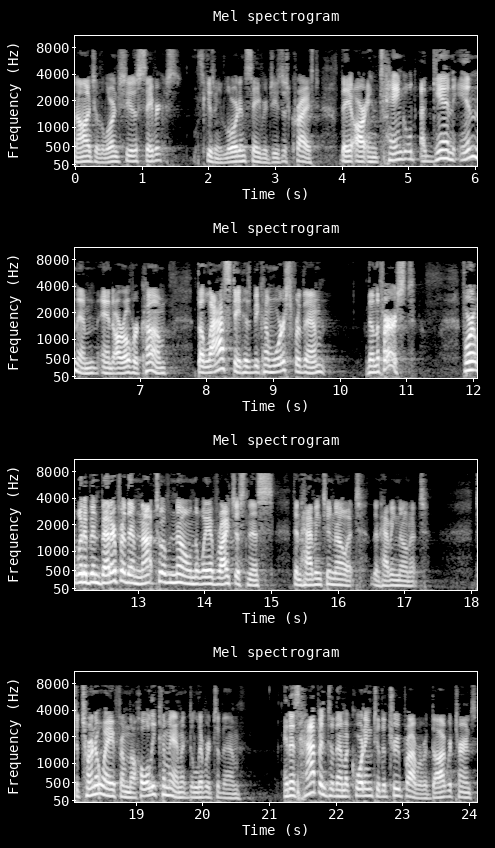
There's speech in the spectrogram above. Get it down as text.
knowledge of the Lord and Jesus Savior, excuse me, Lord and Savior Jesus Christ, they are entangled again in them and are overcome, the last state has become worse for them than the first. For it would have been better for them not to have known the way of righteousness than having to know it, than having known it. To turn away from the holy commandment delivered to them. It has happened to them according to the true proverb. A dog returns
